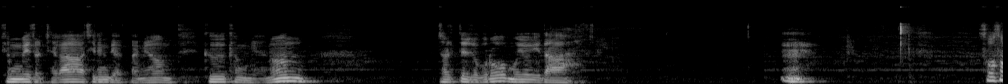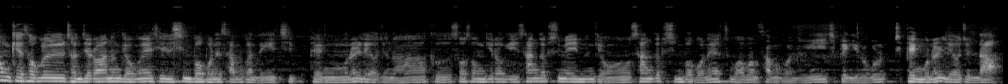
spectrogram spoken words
경매 절차가 진행되었다면 그 경매는 절대적으로 무효이다. 소송 계속을 전제로 하는 경우에 제1심법원의 사무관 등이 집행문을 내어주나 그 소송 기록이 상급심에 있는 경우 상급심법원의 수법원 사무관 등이 집행기록을, 집행문을 내어준다.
